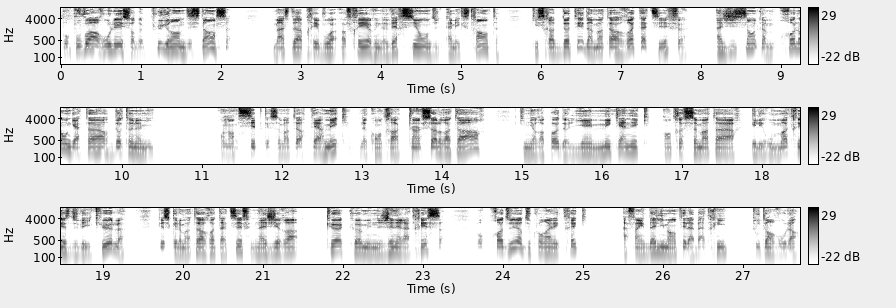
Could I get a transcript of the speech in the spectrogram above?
Pour pouvoir rouler sur de plus grandes distances, Mazda prévoit offrir une version du MX-30 qui sera dotée d'un moteur rotatif agissant comme prolongateur d'autonomie. On anticipe que ce moteur thermique ne comptera qu'un seul rotor, qu'il n'y aura pas de lien mécanique entre ce moteur et les roues motrices du véhicule, puisque le moteur rotatif n'agira que comme une génératrice pour produire du courant électrique afin d'alimenter la batterie tout en roulant.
